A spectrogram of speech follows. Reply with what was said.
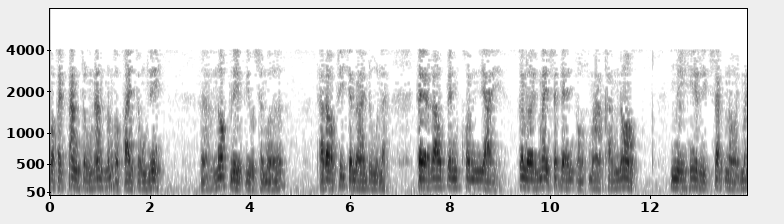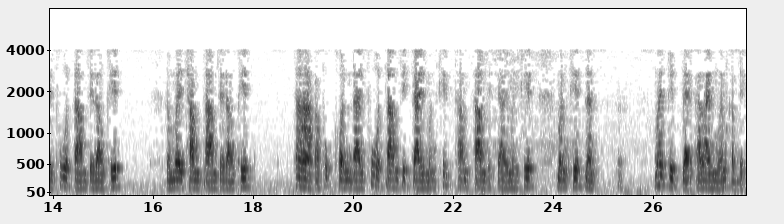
บอกให้ตั้งตรงนั้น มันก็ไปตรงนี้ลบเลีกอยู่เสมอ ถ้าเราพิจารณาดูแลแต่เราเป็นคนใหญ่ก็เลยไม่แสดงออกมาข้างนอก มีฮิริสักหน่อยไม่พูดตามที่เราคิด ไม่ทำตามที่เราคิด ถ้าหากผู้คนใดพูดตามจิตใจ มันคิดทำตามจิตใจไม่คิด มันคิดนั่นไม่ผิดแปลกอะไรเหมือนกับเด็ก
